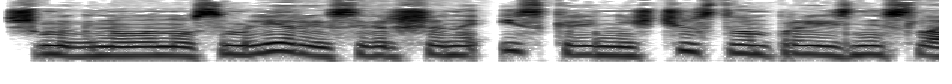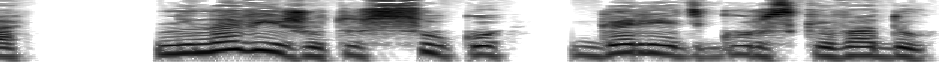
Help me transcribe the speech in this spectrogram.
Шмыгнула носом Лера и совершенно искренне с чувством произнесла. Ненавижу эту суку, гореть гурской в аду.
